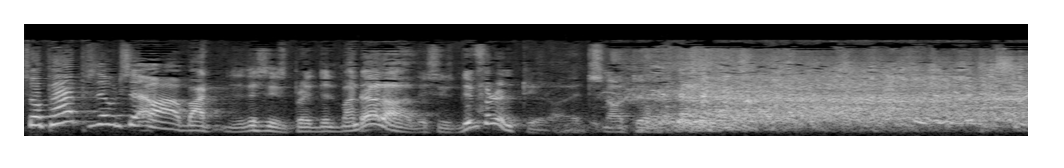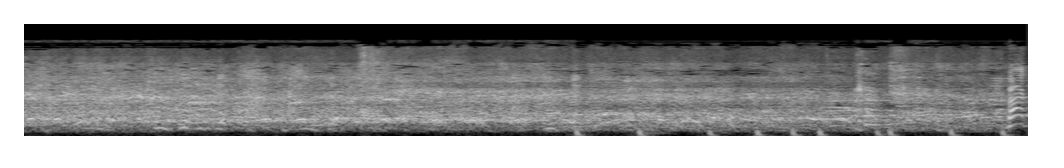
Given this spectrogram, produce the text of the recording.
So perhaps they would say, ah, but this is President Mandela. This is different, you know. It's not. Uh... but,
